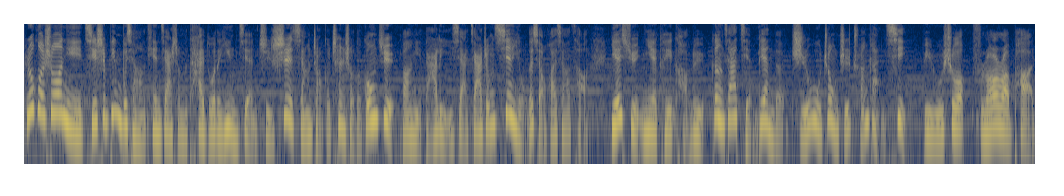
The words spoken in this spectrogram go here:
如果说你其实并不想要添加什么太多的硬件，只是想找个趁手的工具帮你打理一下家中现有的小花小草，也许你也可以考虑更加简便的植物种植传感器，比如说 FloraPod。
